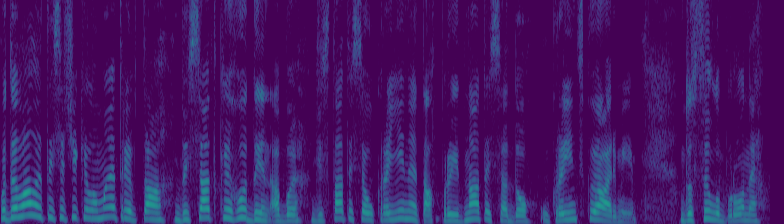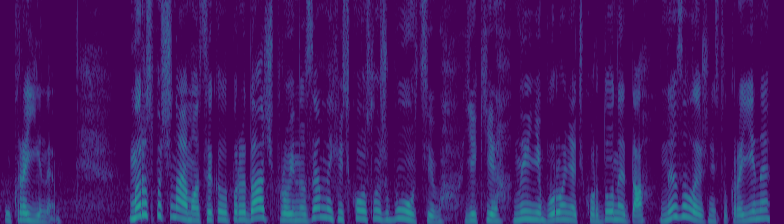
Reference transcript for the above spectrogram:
Подолали тисячі кілометрів та десятки годин, аби дістатися України та приєднатися до української армії, до Сил оборони України. Ми розпочинаємо цикл передач про іноземних військовослужбовців, які нині боронять кордони та незалежність України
